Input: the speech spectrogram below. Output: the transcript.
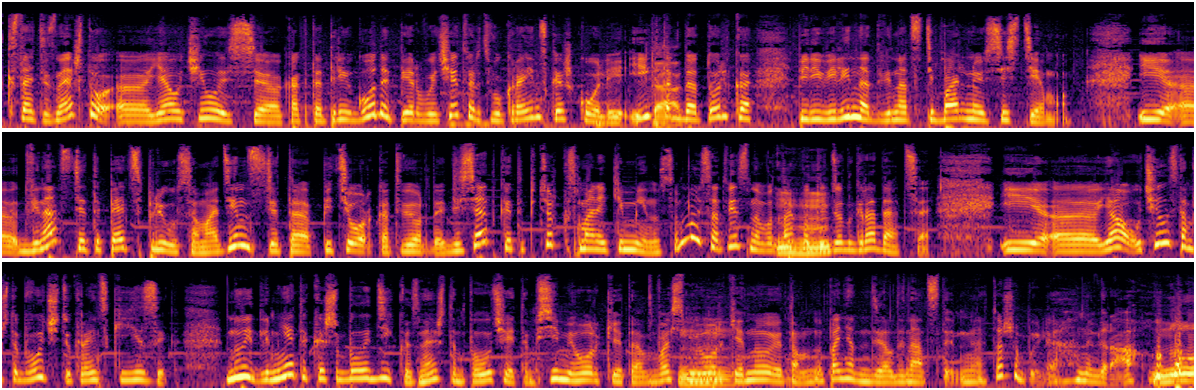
кстати, знаешь что? Э, Я училась э, как-то три года, первую четверть в украинской школе. Их Так. тогда только перевели на 12-бальную систему. И э, 12 это 5 с плюсом, 11 это пятерка твердая, десятка это пятерка с маленьким минусом. Ну и, соответственно, вот так вот идет градация. И э, я училась там, чтобы выучить украинский язык. Ну и для меня это, конечно, было дико, знаешь, там получать там семерки, там восьмерки, ну и там, ну понятное дело, 12 у меня тоже были номера. Ну,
